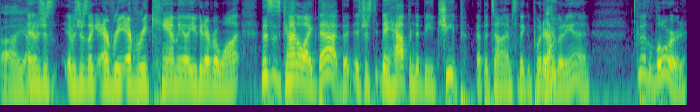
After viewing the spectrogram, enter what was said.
uh, yeah. and it was just it was just like every every cameo you could ever want. This is kind of like that, but it's just they happened to be cheap at the time, so they could put Yeah. everybody in. Good lord,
